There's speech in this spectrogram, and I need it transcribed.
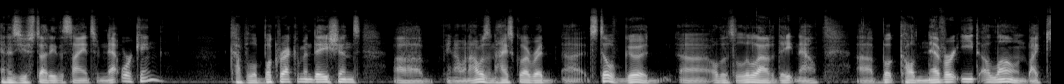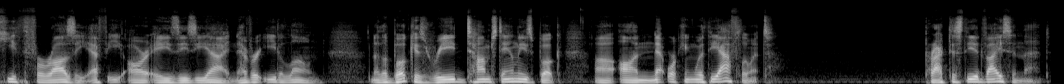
And as you study the science of networking, couple of book recommendations. Uh, you know, when I was in high school, I read, uh, it's still good, uh, although it's a little out of date now, a book called Never Eat Alone by Keith Ferrazzi, F E R A Z Z I, Never Eat Alone. Another book is read Tom Stanley's book uh, on networking with the affluent. Practice the advice in that.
